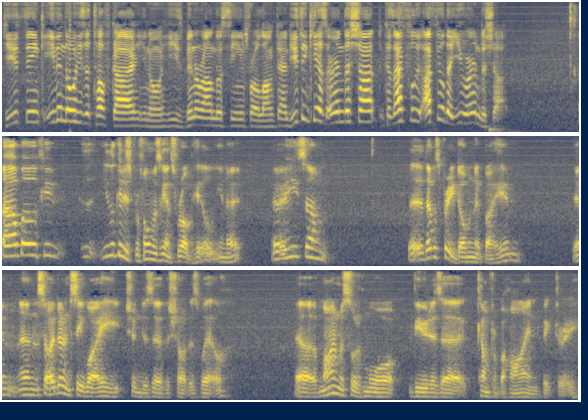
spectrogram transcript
Do you think, even though he's a tough guy, you know, he's been around the scene for a long time. Do you think he has earned the shot? Because I feel, I feel that you earned the shot. Uh, well, if you you look at his performance against Rob Hill, you know, uh, he's um, that was pretty dominant by him, um, and so I don't see why he shouldn't deserve the shot as well. Uh, mine was sort of more viewed as a come from behind victory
